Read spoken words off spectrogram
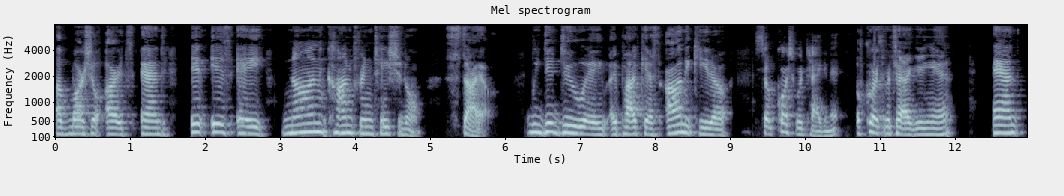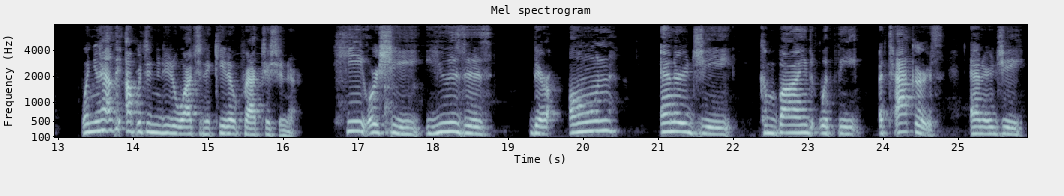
of martial arts and it is a non confrontational style. We did do a, a podcast on Aikido. So, of course, we're tagging it. Of course, we're tagging it. And when you have the opportunity to watch an Aikido practitioner, he or she uses their own energy combined with the attacker's energy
